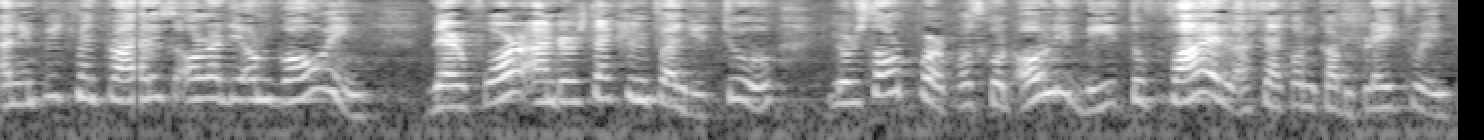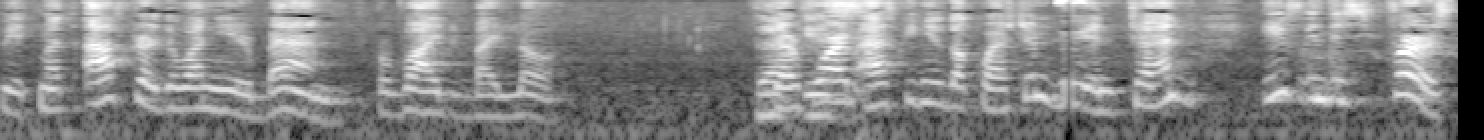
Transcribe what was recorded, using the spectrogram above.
an impeachment trial is already ongoing. Therefore, under Section 22, your sole purpose could only be to file a second complaint for impeachment after the one-year ban provided by law. That Therefore, I'm asking you the question, do you intend, if in this first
